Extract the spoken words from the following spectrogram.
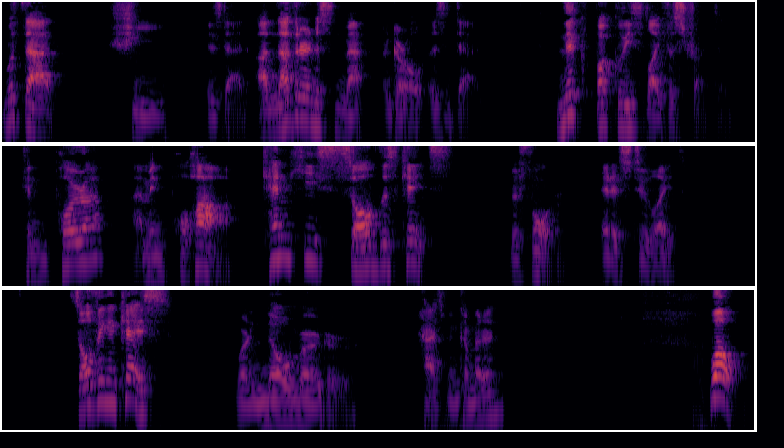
with that, she is dead. Another innocent girl is dead. Nick Buckley's life is threatened. Can Poira, I mean Poha, can he solve this case before it is too late? Solving a case where no murder has been committed? Well,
